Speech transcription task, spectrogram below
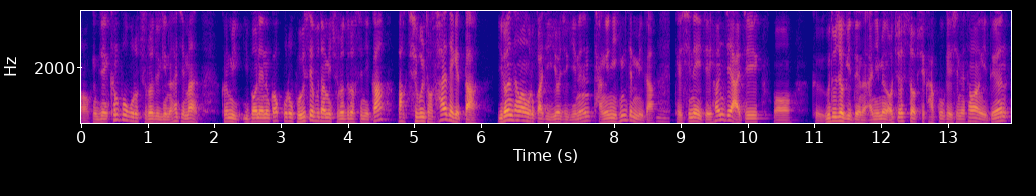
어, 굉장히 큰 폭으로 줄어들기는 하지만 그럼 이- 이번에는 거꾸로 보유세 부담이 줄어들었으니까 막 집을 더 사야 되겠다. 이런 상황으로까지 이어지기는 당연히 힘듭니다. 음. 대신에 이제 현재 아직 뭐 그 의도적이든 아니면 어쩔 수 없이 갖고 계시는 상황이든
